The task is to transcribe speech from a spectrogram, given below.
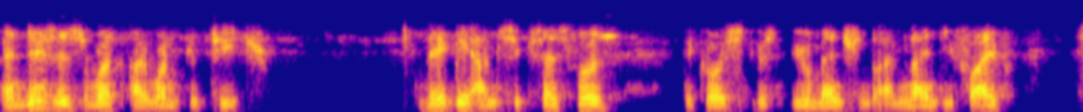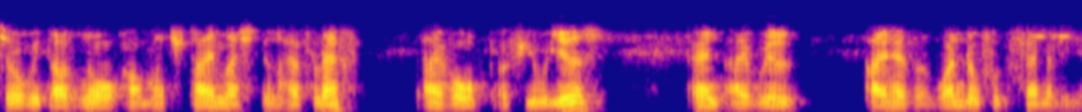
And this is what I want to teach. Maybe I'm successful because you mentioned I'm 95, so we don't know how much time I still have left. I hope a few years, and I will. I have a wonderful family.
